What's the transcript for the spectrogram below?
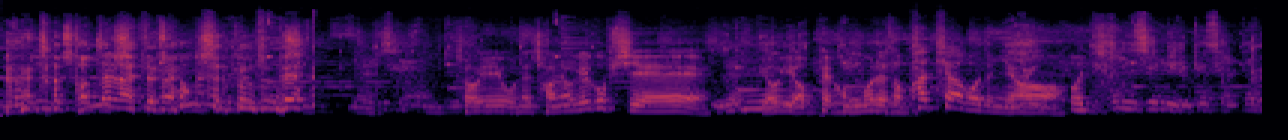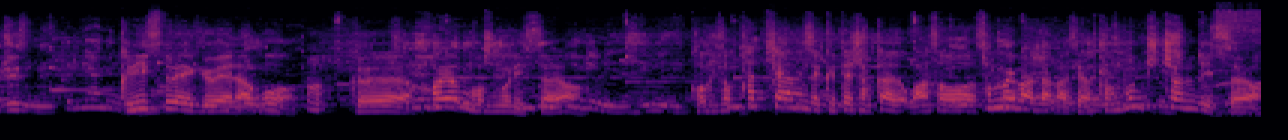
더, 더 잘라야 되나요? 근데 저희 오늘 저녁 7시에 여기 옆에 건물에서 파티하거든요. 인생이 이렇게 살다 보면 끝나는 그리스도의 교회라고 그 허영 건물이 있어요. 거기서 파티하는데 그때 잠깐 와서 선물 받아가세요. 경품 추천도 있어요.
